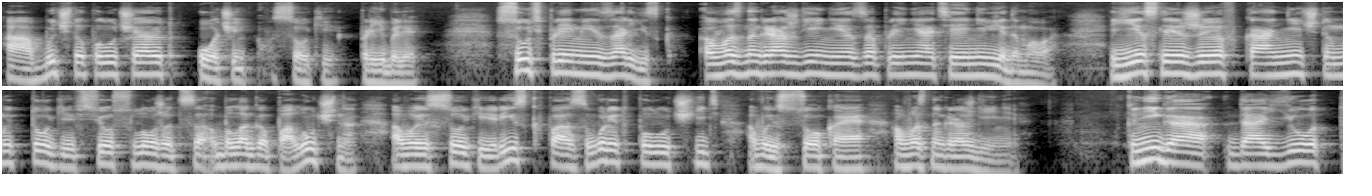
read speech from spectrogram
а обычно получают очень высокие прибыли. Суть премии за риск вознаграждение за принятие неведомого. Если же в конечном итоге все сложится благополучно, высокий риск позволит получить высокое вознаграждение. Книга дает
